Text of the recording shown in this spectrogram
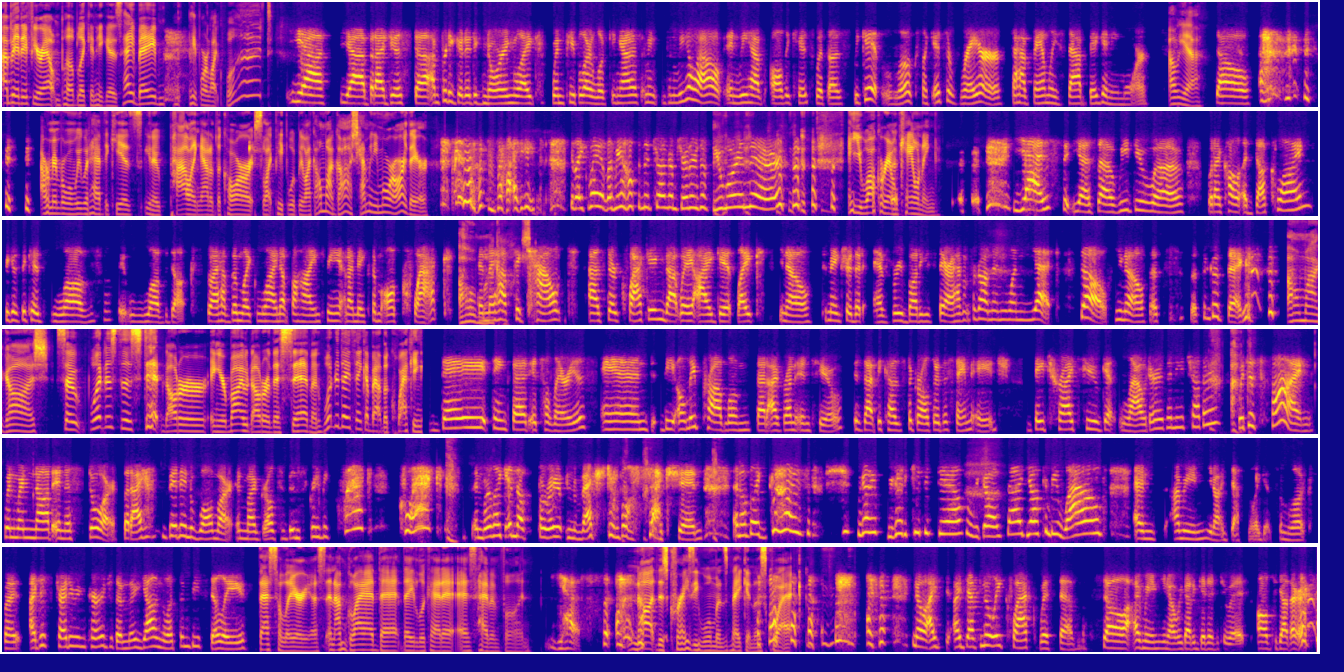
I bet if you're out in public and he goes, hey, babe, people are like, what? Yeah, yeah, but I just uh, I'm pretty good at ignoring like when people are looking at us. I mean, when we go out and we have all the kids with us, we get looks like it's rare to have families that big anymore. Oh, yeah. So I remember when we would have the kids, you know, piling out of the car. It's like people would be like, oh my gosh, how many more are there? right. Be like, wait, let me open the trunk. I'm sure there's a few more in there. and you walk around counting. yes, yes. Uh, we do uh, what I call a duck line because the kids love they love ducks. So I have them like line up behind me, and I make them all quack, Oh, and they have to count as they're quacking. That way, I get like you know to make sure that everybody's there. I haven't forgotten anyone yet. So you know that's that's a good thing. Oh my gosh. So, what does the stepdaughter and your bio daughter, the seven, what do they think about the quacking? they think that it's hilarious. And the only problem that I've run into is that because the girls are the same age, they try to get louder than each other, which is fine when we're not in a store. But I have been in Walmart and my girls have been screaming, quack, quack. And we're like in the fruit and vegetable section. And I'm like, guys, shh, we gotta, we gotta keep it down when we go outside. Y'all can be wild. And I mean, you know, I definitely get some looks, but I just try to encourage them. They're young, let them be silly. That's hilarious. And I'm glad that they look at it as having fun, Yes. Not this crazy woman's making us quack. no, I I definitely quack with them. So I mean, you know, we got to get into it all together.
